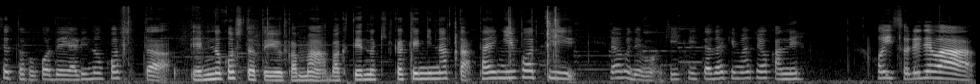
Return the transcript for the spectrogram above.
ちょっとここでやり残したやり残したというかまあバク転のきっかけになったタイニー40ラブでも聞いていただきましょうかね。はいそれでは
